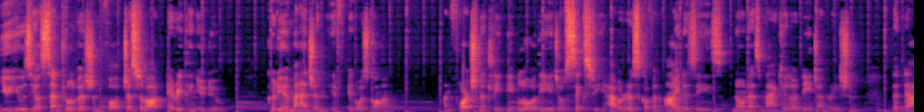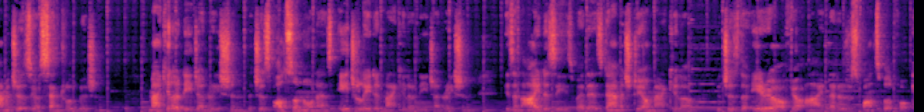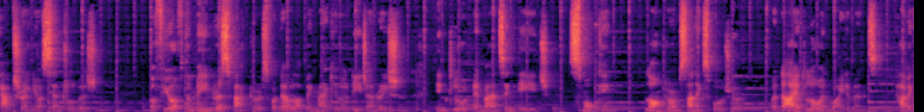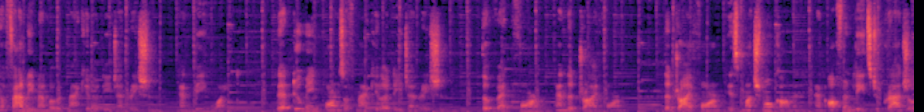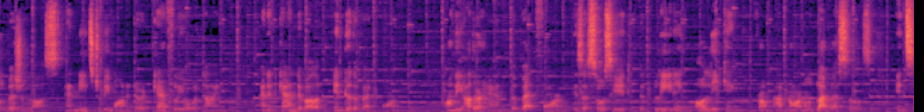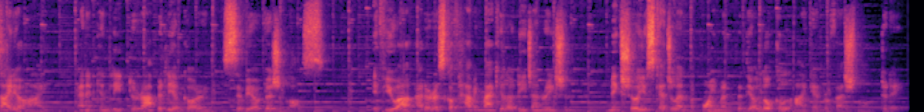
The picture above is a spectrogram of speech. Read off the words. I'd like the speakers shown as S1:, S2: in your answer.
S1: You use your central vision for just about everything you do. Could you imagine if it was gone? Unfortunately, people over the age of 60 have a risk of an eye disease known as macular degeneration that damages your central vision. Macular degeneration, which is also known as age related macular degeneration, is an eye disease where there is damage to your macula, which is the area of your eye that is responsible for capturing your central vision. A few of the main risk factors for developing macular degeneration include advancing age, smoking, long-term sun exposure, a diet low in vitamins, having a family member with macular degeneration, and being white. There are two main forms of macular degeneration, the wet form and the dry form. The dry form is much more common and often leads to gradual vision loss and needs to be monitored carefully over time and it can develop into the wet form. On the other hand, the wet form is associated with bleeding or leaking from abnormal blood vessels inside your eye and it can lead to rapidly occurring severe vision loss. If you are at a risk of having macular degeneration, make sure you schedule an appointment with your local eye care professional today.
